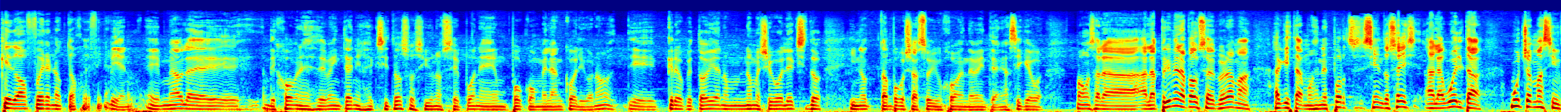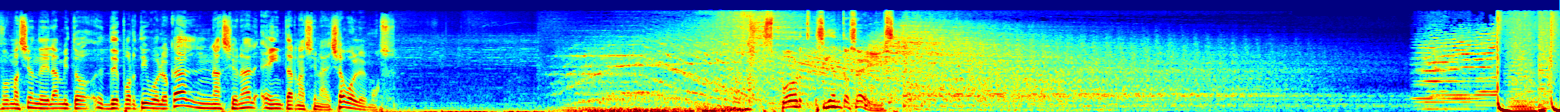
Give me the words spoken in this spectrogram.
quedó afuera en octavos de final. Bien, eh, me habla de, de jóvenes de 20 años exitosos y uno se pone un poco melancólico, ¿no? Eh, creo que todavía no, no me llegó el éxito y no tampoco ya soy un joven de 20 años. Así que bueno, vamos a la, a la primera pausa del programa. Aquí estamos en Sports 106. A la vuelta, mucha más información del ámbito deportivo local, nacional e internacional. Ya volvemos. Sport 106.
